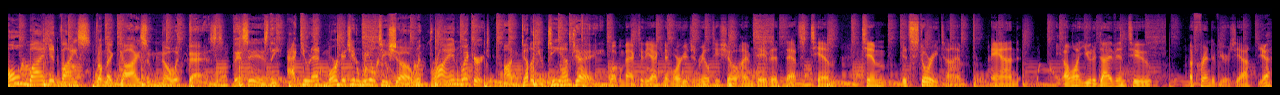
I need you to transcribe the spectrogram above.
Home buying advice from the guys who know it best. This is the AccuNet Mortgage and Realty Show with Brian Wickert on WTMJ. Welcome back to the AccuNet Mortgage and Realty Show. I'm David. That's Tim. Tim, it's story time. And I want you to dive into a friend of yours, yeah? Yeah,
